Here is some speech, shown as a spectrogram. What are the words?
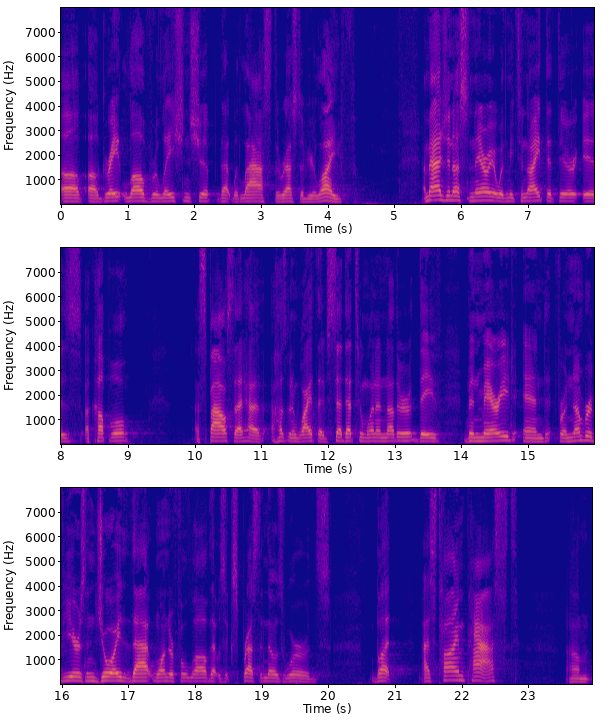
of a great love relationship that would last the rest of your life. Imagine a scenario with me tonight that there is a couple, a spouse that have a husband and wife that have said that to one another. They've been married and for a number of years enjoyed that wonderful love that was expressed in those words. But as time passed, um,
